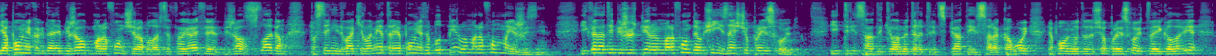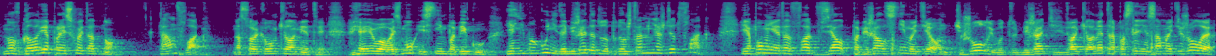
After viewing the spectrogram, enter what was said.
Я помню, когда я бежал в марафон, вчера была фотография, бежал с флагом последние два километра, я помню, это был первый марафон в моей жизни. И когда ты бежишь первый марафон, ты вообще не знаешь, что происходит. И 30 километр, и 35 и 40 я помню, вот это все происходит в твоей голове, но в голове происходит одно – там флаг на 40 километре. Я его возьму и с ним побегу. Я не могу не добежать до туда, потому что там меня ждет флаг. Я помню, этот флаг взял, побежал с ним, эти, он тяжелый, вот бежать эти 2 километра, последнее самое тяжелое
